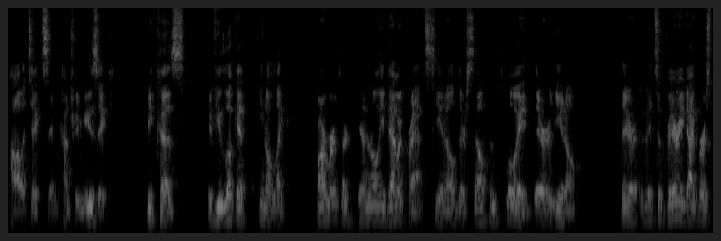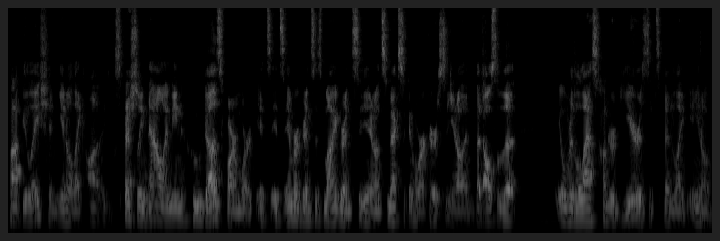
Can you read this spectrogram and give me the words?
politics and country music, because if you look at you know like farmers are generally Democrats. You know they're self employed. They're you know they're it's a very diverse population. You know like uh, especially now. I mean who does farm work? It's it's immigrants, it's migrants. You know it's Mexican workers. You know but also the over the last hundred years it's been like you know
